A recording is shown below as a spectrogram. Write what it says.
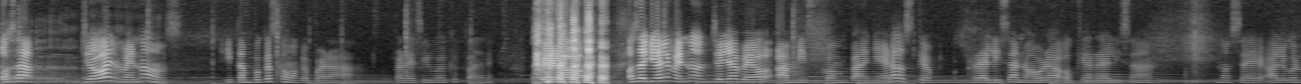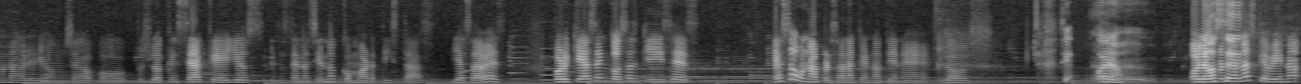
o sea, yo al menos, y tampoco es como que para, para decir, wow, qué padre. Pero, o sea, yo al menos, yo ya veo a mis compañeros que realizan obra o que realizan, no sé, algo en una galería o un museo o pues lo que sea que ellos estén haciendo como artistas, ya sabes. Porque hacen cosas que dices, eso una persona que no tiene los... Sí, bueno, O las No sé. personas que vienen, a-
